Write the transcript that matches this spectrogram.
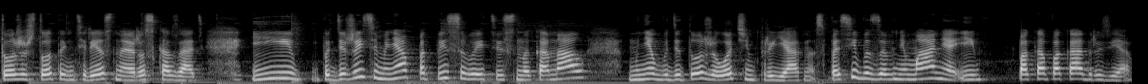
тоже что-то интересное рассказать. И поддержите меня, подписывайтесь на канал. Мне будет тоже очень приятно. Спасибо за внимание и пока-пока, друзья!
